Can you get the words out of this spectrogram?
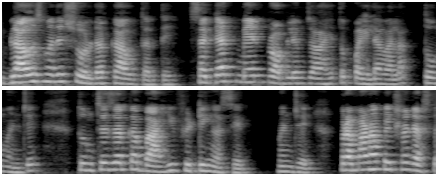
ब्लाऊजमध्ये शोल्डर का उतरते? सगळ्यात मेन प्रॉब्लेम जो आहे तो पहिलावाला तो म्हणजे तुमचे जर का बाही फिटिंग असेल म्हणजे प्रमाणापेक्षा जास्त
